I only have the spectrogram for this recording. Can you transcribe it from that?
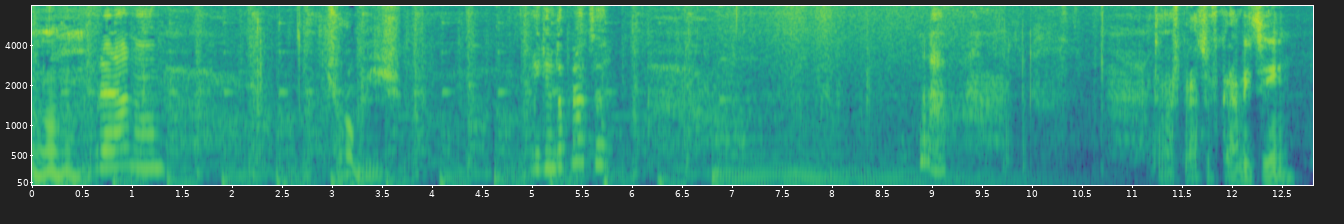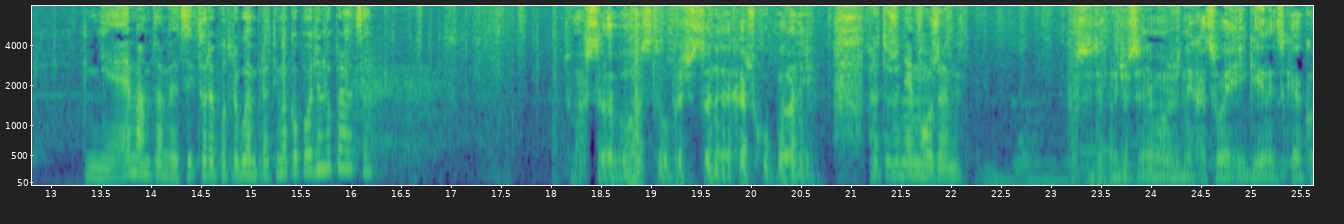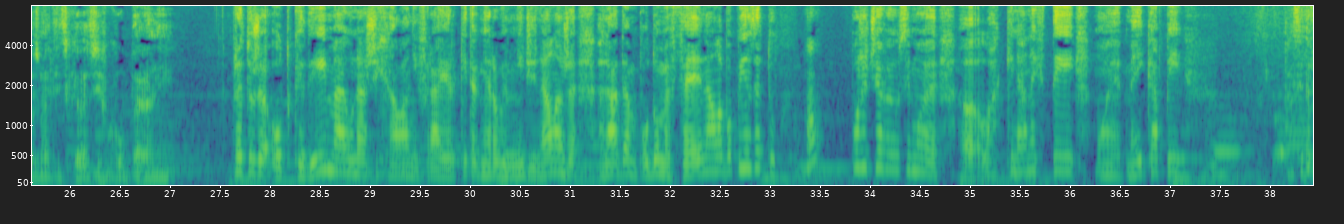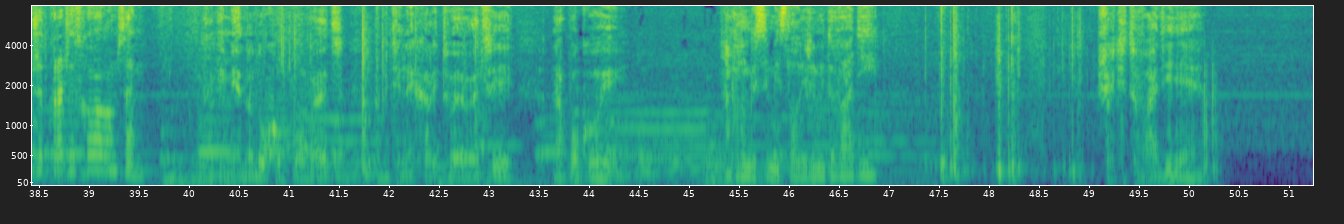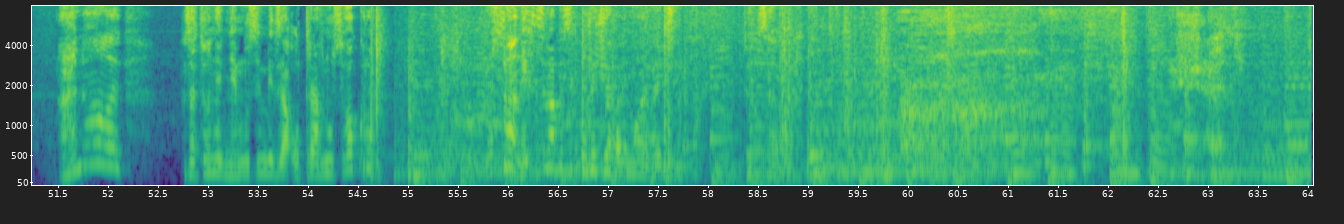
ráno. Dobré ráno. Co robíš? Jedziemy do práce. To máš prácu v krabici? Nie, mám tam veci, ktoré potrebujem predtým, ako pôjdem do práce. Tu máš celé bohatstvo, prečo to nenecháš v kúpeľni? Pretože nemôžem. Prosím ťa, prečo sa nemôžeš nechať svoje hygienické a kozmetické veci v kúpeľni? Pretože odkedy majú naši chalani frajerky, tak nerobím nič iné, lenže hľadám po dome fén alebo pinzetu. No, požičiavajú si moje uh, laky na nechty, moje make-upy. Tak si to všetko radšej schovávam sem. Tak im jednoducho povedz, aby ti nechali tvoje veci na pokoji. A potom by si mysleli, že mi to vadí. Však ti to vadí, nie? Áno, ale za to hneď nemusím byť za otravnú svokru. Proste len nechcem, aby si požičiavali moje veci. To je celé.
